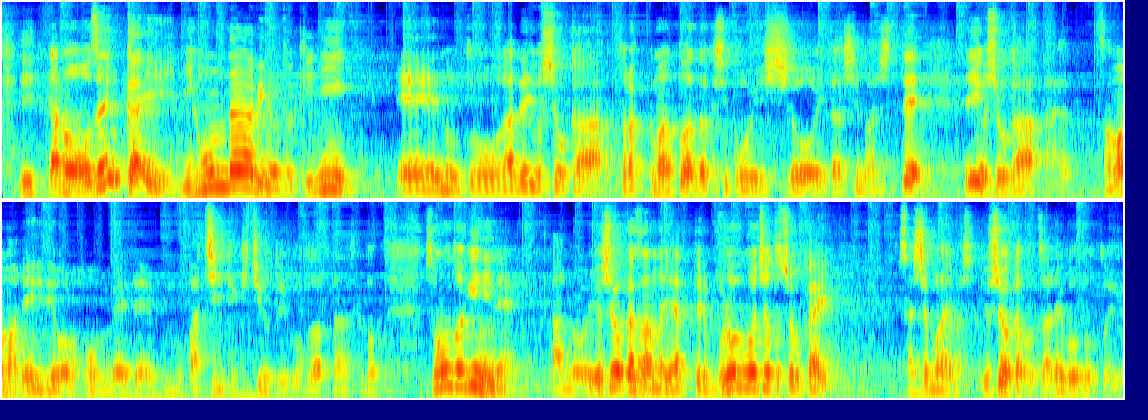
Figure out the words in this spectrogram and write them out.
あの前回日本ダービーの時に、えーの動画で吉岡トラックマンと私ご一緒いたしましてで吉岡さんはまあレイデオロの本命でもうバッチリ的中ということだったんですけどその時にねあの吉岡さんのやってるブログをちょっと紹介させてもらいました。吉岡のざれ言という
